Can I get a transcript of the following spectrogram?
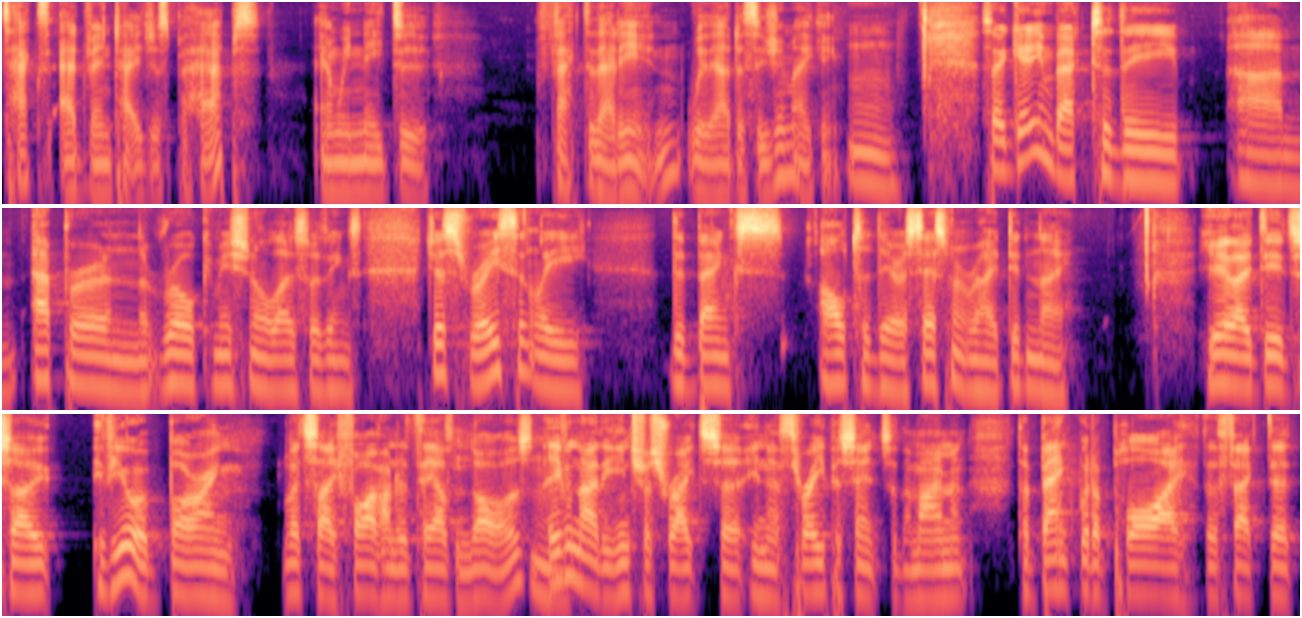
tax advantageous perhaps. And we need to factor that in with our decision making. Mm. So, getting back to the um, APRA and the Royal Commission, all those sort of things, just recently the banks altered their assessment rate, didn't they? Yeah, they did. So, if you were borrowing, let's say five hundred thousand dollars, mm. even though the interest rates are in the three percent at the moment, the bank would apply the fact that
